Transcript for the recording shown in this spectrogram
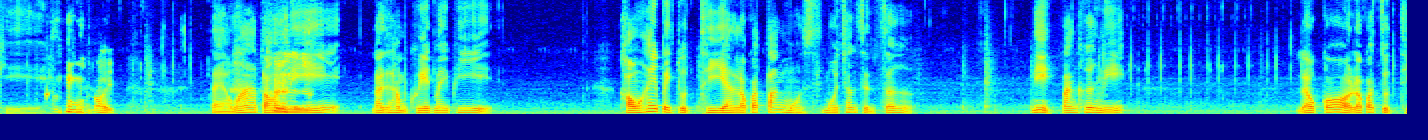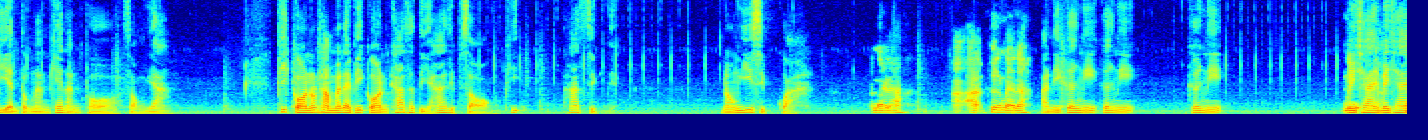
เค โมลอย แต่ว่าตอนนี้ เราจะทำเควสไหมพี่ เขาให้ไปจุดเทียน แล้วก็ตั้ง mo- motion sensor นี่ตั้งเครื่องนี้ แล้วก็แล้วก็จุดเทียนตรงนั้นแค่นั้นพอสองอย่าง พี่กรณ์ต้องทำไม่ได้พี่กรณ์ค่าสติห้าสิบสองพี่ห้าสิบเนี่ย น้องยี่สิบกว่า อะไรนะอะอะเครื่องไหนนะ อันนี้เครื่องนี้เครื่องนี้ เครื่องนี้ นี่ ไม่ใช่ไม่ใช่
